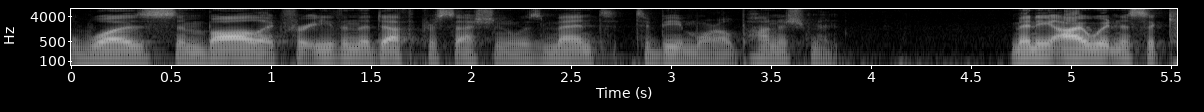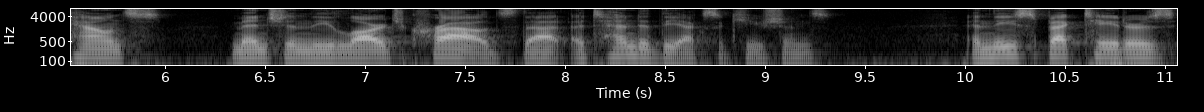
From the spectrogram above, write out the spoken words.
was symbolic, for even the death procession was meant to be moral punishment. Many eyewitness accounts mention the large crowds that attended the executions, and these spectators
